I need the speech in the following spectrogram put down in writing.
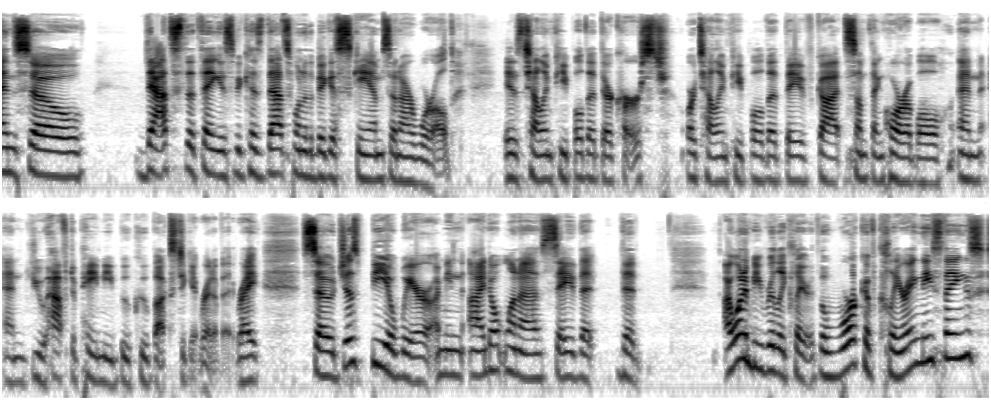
And so that's the thing is because that's one of the biggest scams in our world is telling people that they're cursed or telling people that they've got something horrible and and you have to pay me buku bucks to get rid of it right so just be aware i mean i don't want to say that that i want to be really clear the work of clearing these things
